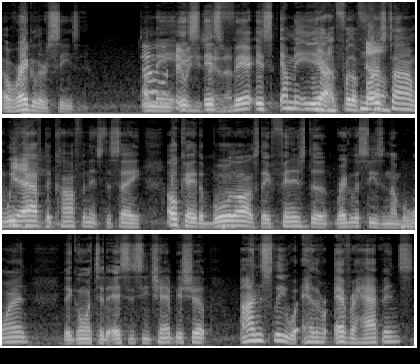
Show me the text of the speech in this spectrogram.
a regular season. Yeah, I mean, okay it's it's very it's. I mean, yeah, Yeah. for the No. first time we Yeah. have the confidence to say, okay, the Bulldogs they finished the regular season number one. They're going to the SEC championship. Honestly, whatever ever happens,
